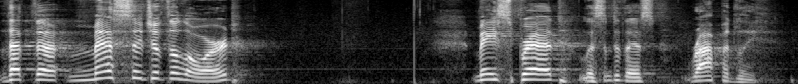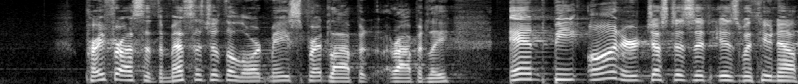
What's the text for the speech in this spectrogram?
that the message of the Lord may spread, listen to this, rapidly. Pray for us that the message of the Lord may spread rapidly and be honored just as it is with you. Now,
